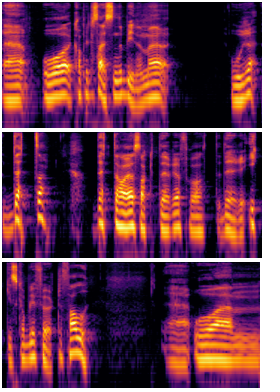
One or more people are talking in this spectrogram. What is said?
og kapittel 16 det begynner med ordet 'dette'. Dette har jeg sagt dere for at dere ikke skal bli ført til fall. Eh, og um,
